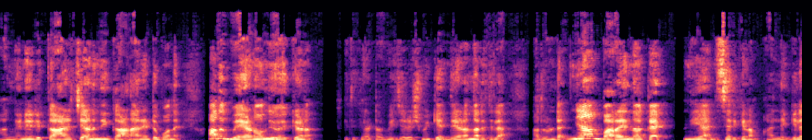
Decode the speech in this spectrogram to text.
അങ്ങനെ ഒരു കാഴ്ചയാണ് നീ കാണാനായിട്ട് പോകുന്നത് അത് വേണോന്ന് ചോദിക്കുകയാണ് ഇത് കേട്ടോ വിജയലക്ഷ്മിക്ക് എന്ത് ചെയ്യണമെന്ന് അറിയത്തില്ല. അതുകൊണ്ട് ഞാൻ പറയുന്നതൊക്കെ നീ അനുസരിക്കണം. അല്ലെങ്കിൽ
